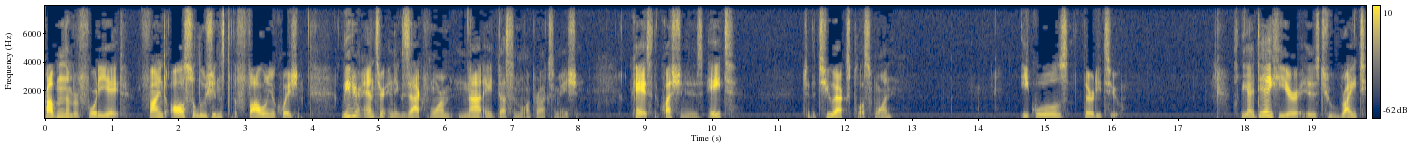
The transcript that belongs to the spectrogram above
Problem number 48. Find all solutions to the following equation. Leave your answer in exact form, not a decimal approximation. Okay, so the question is 8 to the 2x plus 1 equals 32. So the idea here is to write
